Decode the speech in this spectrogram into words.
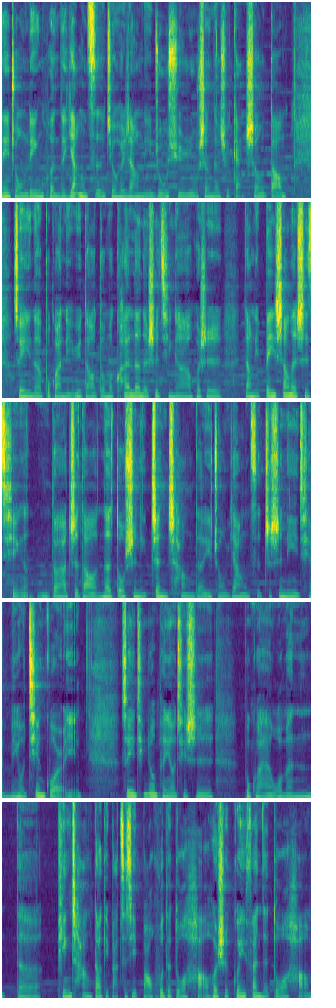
那种灵魂的样子，就会让你如许如生的去感受到。所以呢，不管你遇到多么快乐的事情啊，或是让你悲伤的事情，你都要知道，那都是你正常的一种样子，只是你以前没有见过而已。所以，听众朋友，其实不管我们的平常到底把自己保护得多好，或是规范得多好，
